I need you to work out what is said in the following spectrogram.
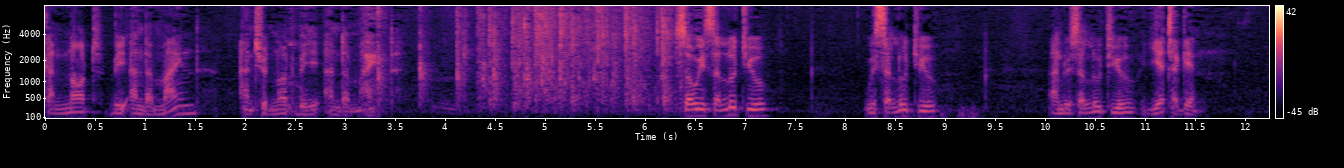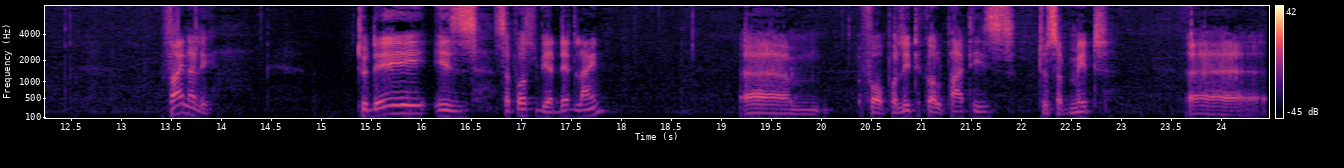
cannot be undermined and should not be undermined. So we salute you, we salute you, and we salute you yet again. Finally, today is supposed to be a deadline um, for political parties to submit uh,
